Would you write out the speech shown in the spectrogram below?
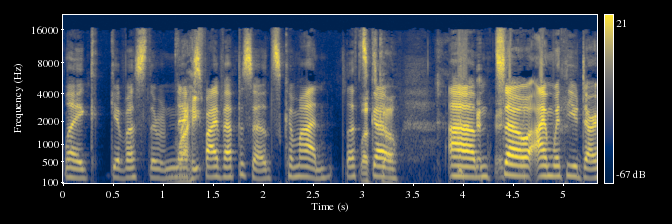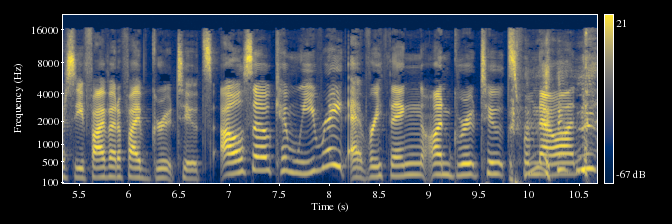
Like, give us the next right? five episodes. Come on, let's, let's go. go. um, so I'm with you, Darcy. Five out of five Groot toots. Also, can we rate everything on Groot toots from now on?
